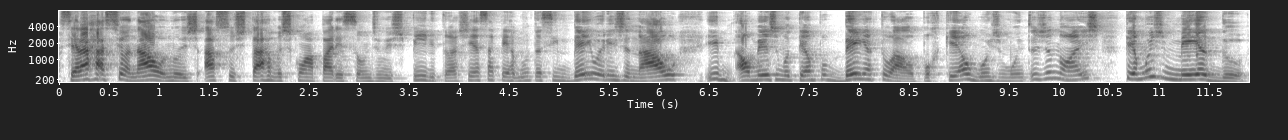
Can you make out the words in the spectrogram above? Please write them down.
Será racional nos assustarmos com a aparição de um espírito? Eu achei essa pergunta assim bem original e ao mesmo tempo bem atual, porque alguns, muitos de nós temos medo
